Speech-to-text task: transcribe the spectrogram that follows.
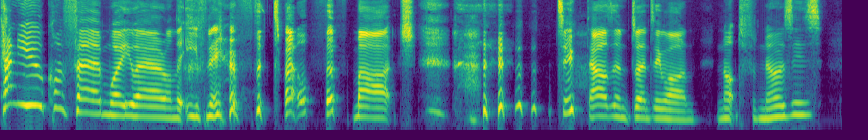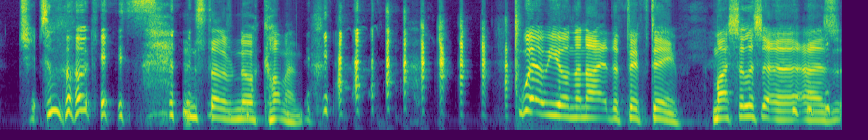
Can you confirm where you were on the evening of the 12th of March, 2021? Not for noses, chips and bogies. Instead of no comment. Where were you on the night of the 15th? My solicitor has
